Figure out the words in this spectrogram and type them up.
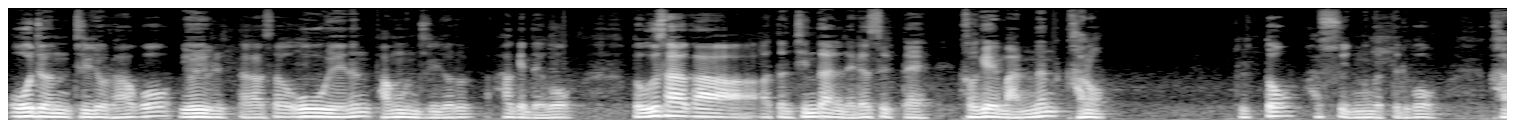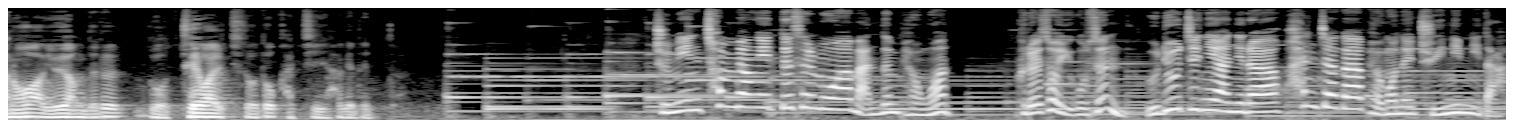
오전 진료를 하고 요일을 따라서 오후에는 방문 진료를 하게 되고 또 의사가 어떤 진단을 내렸을 때 거기에 맞는 간호들도 할 수 있는 것들이고 간호와 요양들을 또 재활 치료도 같이 하게 됩니다. 주민 1000명이 뜻을 모아 만든 병원. 그래서 이곳은 의료진이 아니라 환자가 병원의 주인입니다.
